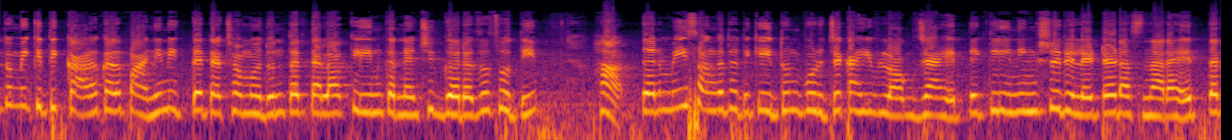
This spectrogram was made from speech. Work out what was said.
पाहिलं तुम्ही किती काळं काळं पाणी निघते त्याच्यामधून तर त्याला क्लीन करण्याची गरजच होती. हां तर मी सांगत होते की इथून पुढचे काही व्लॉग जे आहेत ते क्लिनिंगशी रिलेटेड असणार आहेत. तर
